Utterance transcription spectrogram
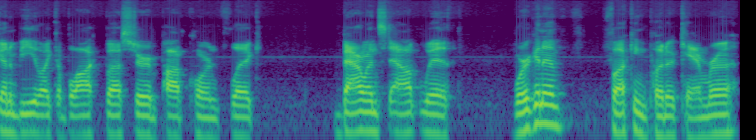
going to be like a blockbuster and popcorn flick, balanced out with we're going to fucking put a camera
